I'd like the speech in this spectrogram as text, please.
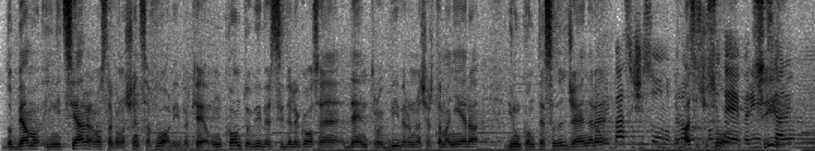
dobbiamo iniziare la nostra conoscenza fuori, perché un conto è viversi delle cose dentro e vivere in una certa maniera in un contesto del Le genere. basi ci sono, però Le basi ci sono. te per Sì, iniziare un,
